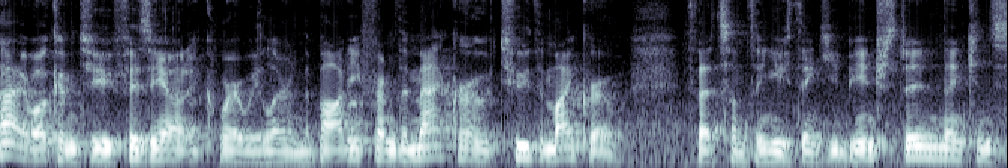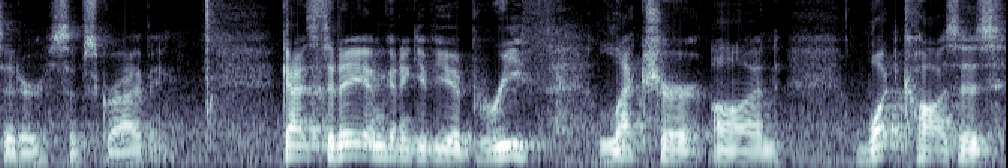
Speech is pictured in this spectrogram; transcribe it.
Hi, welcome to Physionic, where we learn the body from the macro to the micro. If that's something you think you'd be interested in, then consider subscribing. Guys, today I'm going to give you a brief lecture on what causes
